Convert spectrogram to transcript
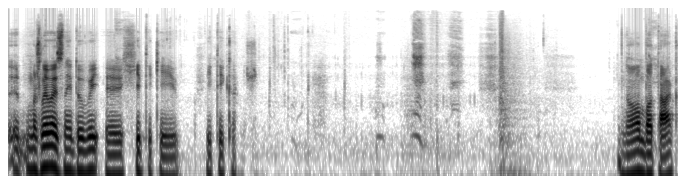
Е, Можливо, я знайду ви... е, хід, який йти, коротше. Ну, або так.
